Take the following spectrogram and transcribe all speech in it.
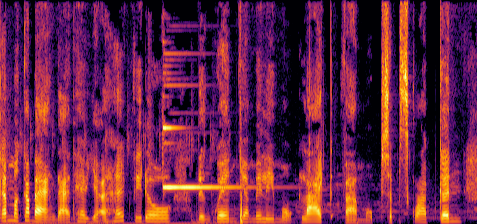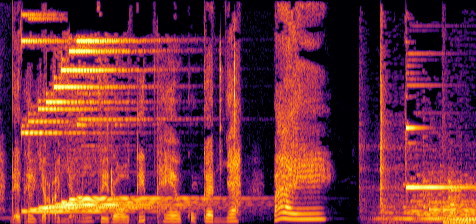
Cảm ơn các bạn đã theo dõi hết video. Đừng quên cho Milly một like và một subscribe kênh để theo dõi những video tiếp theo của kênh nha. Bye!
